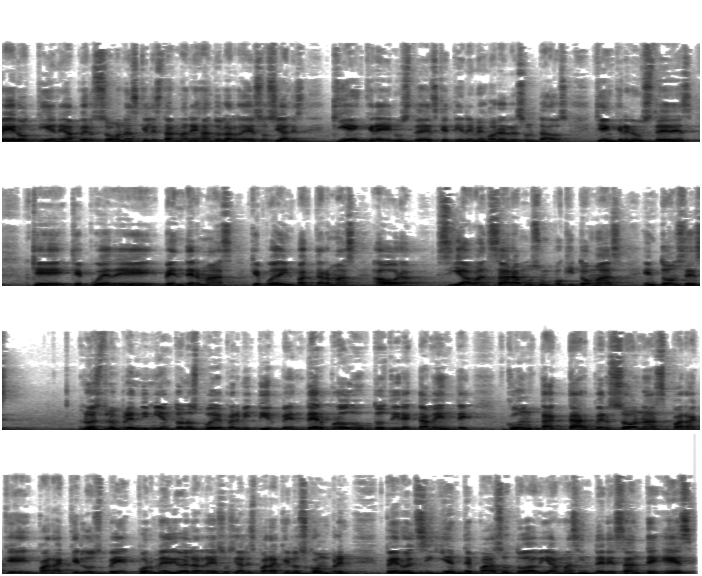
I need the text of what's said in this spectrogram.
pero tiene a personas que le están manejando las redes sociales. ¿Quién creen ustedes que tiene mejores resultados? ¿Quién creen ustedes que, que, puede vender más, que puede impactar más? Ahora, si avanzáramos un poquito más, entonces nuestro emprendimiento nos puede permitir vender productos directamente, contactar personas para que, para que los ve por medio de las redes sociales para que los compren, pero el siguiente paso todavía más interesante es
